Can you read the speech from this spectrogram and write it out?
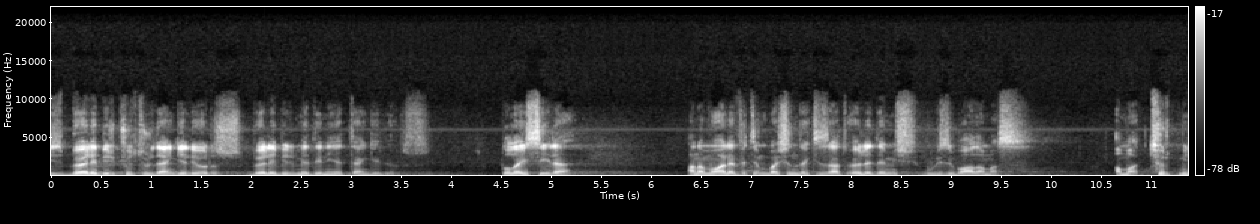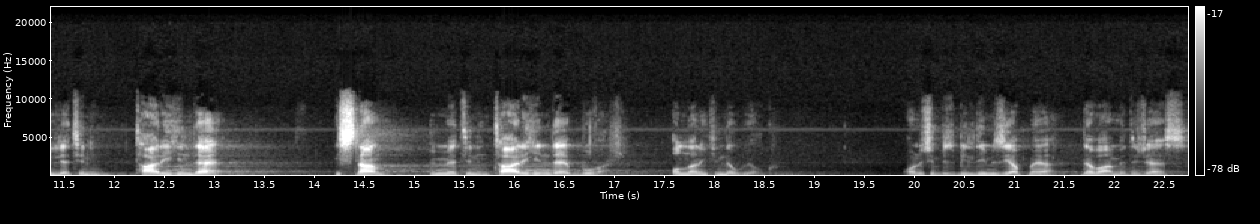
Biz böyle bir kültürden geliyoruz, böyle bir medeniyetten geliyoruz. Dolayısıyla ana muhalefetin başındaki zat öyle demiş, bu bizi bağlamaz. Ama Türk milletinin tarihinde, İslam ümmetinin tarihinde bu var. Onlarınkinde bu yok. Onun için biz bildiğimizi yapmaya devam edeceğiz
